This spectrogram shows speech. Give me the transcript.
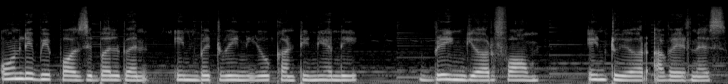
only be possible when in between you continually bring your form into your awareness.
